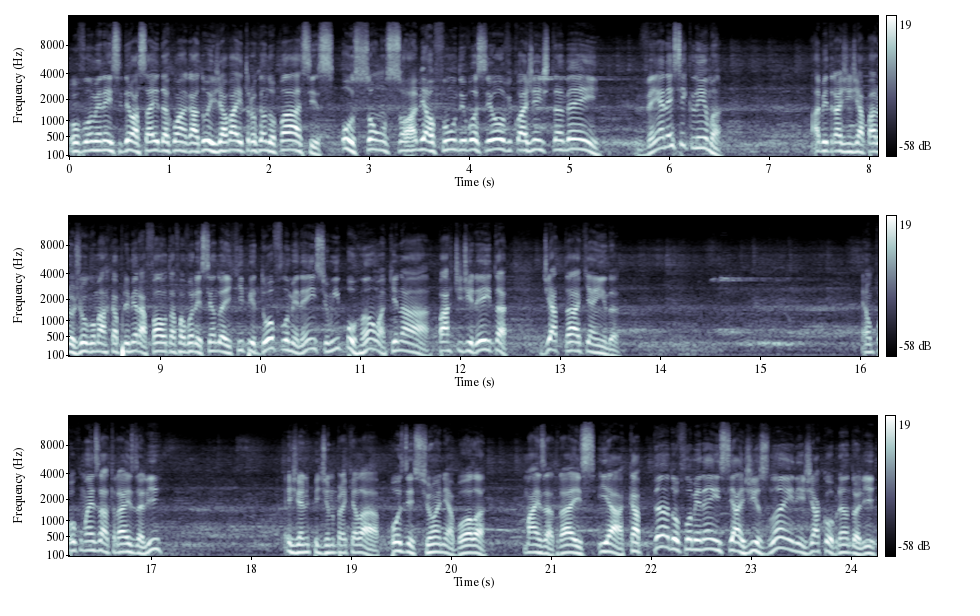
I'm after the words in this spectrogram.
O Fluminense deu a saída com a Gadu e já vai trocando passes. O som sobe ao fundo e você ouve com a gente também. Venha nesse clima. A arbitragem já para o jogo, marca a primeira falta, favorecendo a equipe do Fluminense. Um empurrão aqui na parte direita de ataque ainda. É um pouco mais atrás dali. Regiane pedindo para que ela posicione a bola mais atrás. E a capitã do Fluminense, a Gislaine, já cobrando ali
